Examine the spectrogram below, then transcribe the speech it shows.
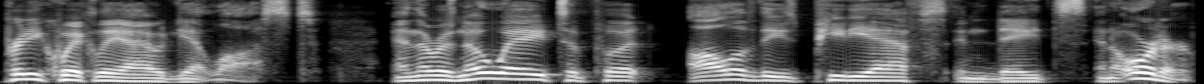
pretty quickly I would get lost. And there was no way to put all of these PDFs and dates in order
